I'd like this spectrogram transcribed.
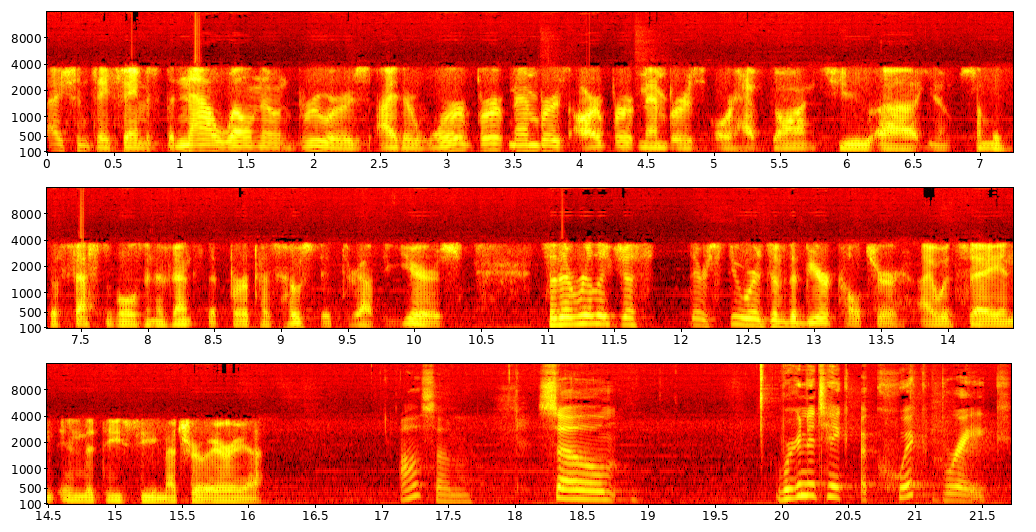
I shouldn't say famous, but now well-known brewers either were Burp members, are Burp members, or have gone to uh, you know some of the festivals and events that Burp has hosted throughout the years. So they're really just they're stewards of the beer culture, I would say, in, in the DC metro area. Awesome. So we're going to take a quick break,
